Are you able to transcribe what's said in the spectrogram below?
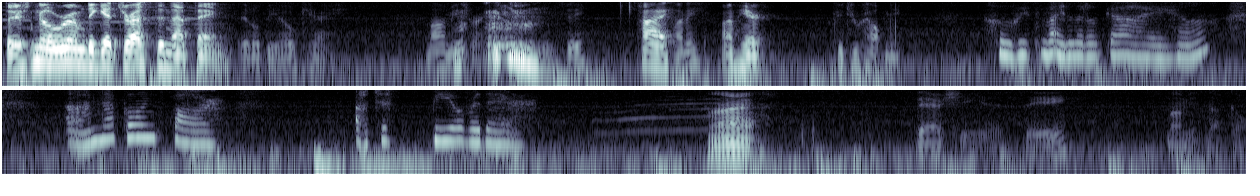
There's no room to get dressed in that thing. It'll be okay. Mommy's right here. See? Hi, Honey, I'm here. could you help me? who's my little guy, huh? I'm not going far. I'll just be over there. Alright. There she is. See? Mommy's not going.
